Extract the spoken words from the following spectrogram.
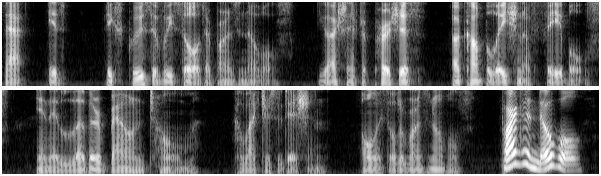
that is exclusively sold at Barnes & Nobles. You actually have to purchase a compilation of fables in a leather-bound tome, collector's edition, only sold at Barnes & Nobles. Barnes and Nobles.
